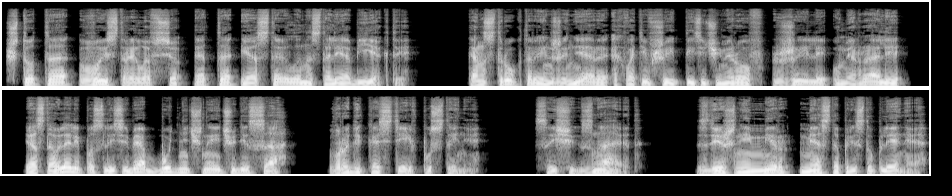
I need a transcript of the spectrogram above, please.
Что-то выстроило все это и оставило на столе объекты. Конструкторы, инженеры, охватившие тысячу миров, жили, умирали и оставляли после себя будничные чудеса, вроде костей в пустыне. Сыщик знает. Здешний мир — место преступления.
